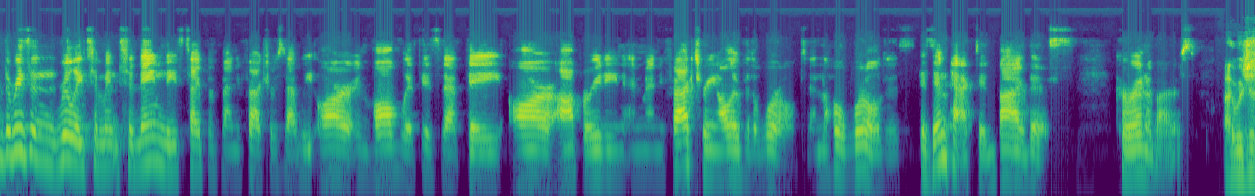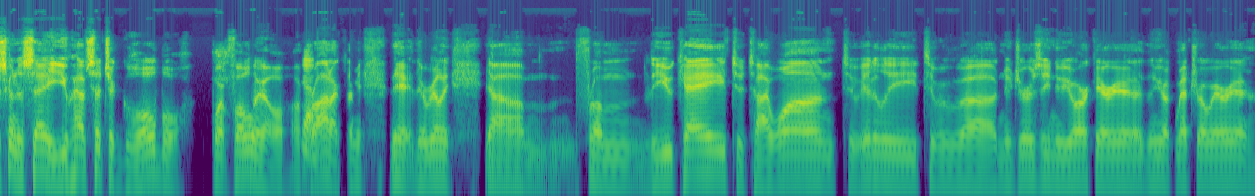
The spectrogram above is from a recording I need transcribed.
the reason really to to name these type of manufacturers that we are involved with is that they are operating and manufacturing all over the world, and the whole world is is impacted by this coronavirus. I was just going to say you have such a global portfolio of yeah. products. I mean, they're, they're really um, from the UK to Taiwan to Italy to uh, New Jersey, New York area, New York metro area.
